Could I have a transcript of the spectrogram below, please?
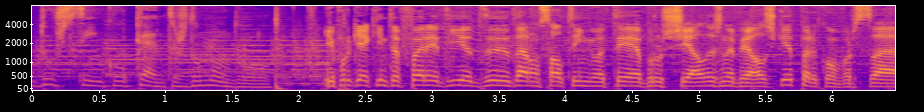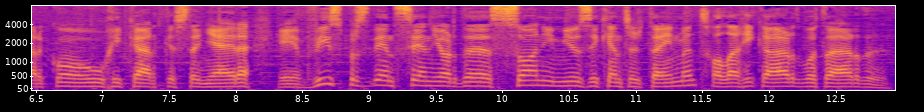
dos cinco cantos do mundo. E porque é quinta-feira é dia de dar um saltinho até Bruxelas, na Bélgica, para conversar com o Ricardo Castanheira, é vice-presidente sénior da Sony Music Entertainment. Olá, Ricardo, boa tarde.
